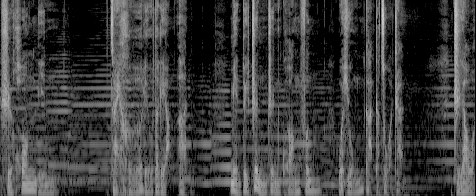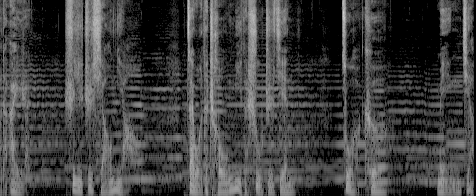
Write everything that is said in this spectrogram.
是荒林，在河流的两岸，面对阵阵狂风。我勇敢的作战，只要我的爱人是一只小鸟，在我的稠密的树枝间做棵鸣叫。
